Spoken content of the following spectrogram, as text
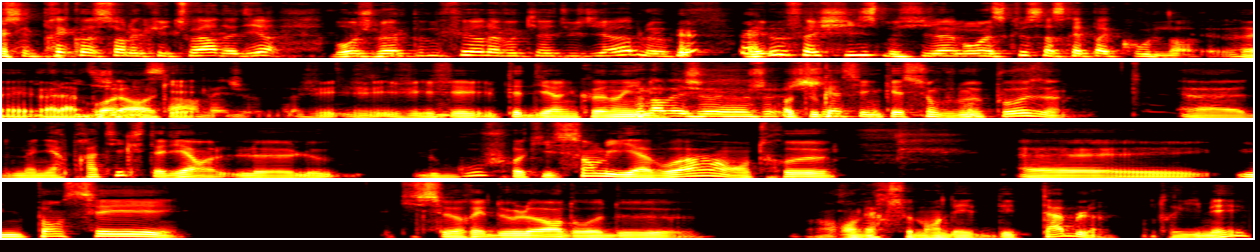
cette précaution locutoire de dire bon, je vais un peu me faire l'avocat du diable, mais le fascisme, finalement, est-ce que ça serait pas cool Non. Ouais, voilà. Bon alors, ok. Ça, je... Je, vais, je, vais, peut-être dire une connerie. Non, mais en tout cas, c'est une question que je me pose euh, de manière pratique, c'est-à-dire le, le, le gouffre qu'il semble y avoir entre euh, une pensée qui serait de l'ordre de renversement des, tables entre guillemets,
